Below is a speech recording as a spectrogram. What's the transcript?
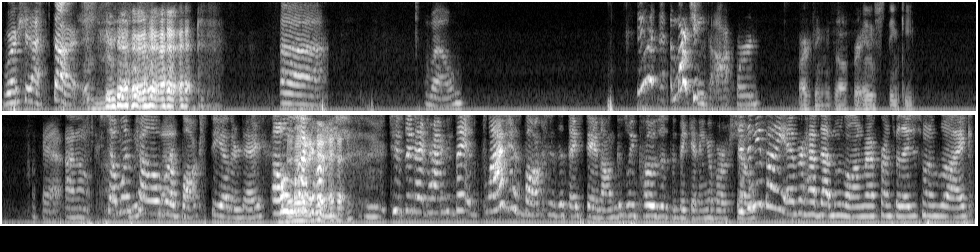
Where should I start? Uh, well, you know marching's awkward. Marching is awkward and stinky. Okay, I don't. Someone we fell over a box the other day. Oh my gosh! Tuesday night practice. They flag has boxes that they stand on because we pose at the beginning of our show. Does anybody ever have that Mulan reference where they just want to be like,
